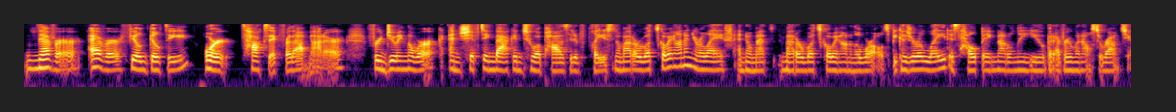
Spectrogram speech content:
never, ever feel guilty or toxic for that matter, for doing the work and shifting back into a positive place, no matter what's going on in your life and no mat- matter what's going on in the world, because your light is helping not only you, but everyone else around you.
